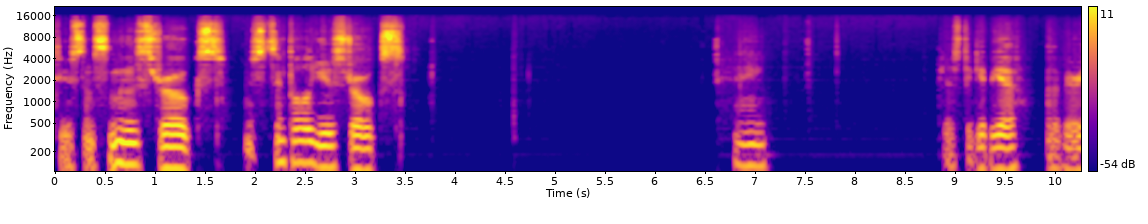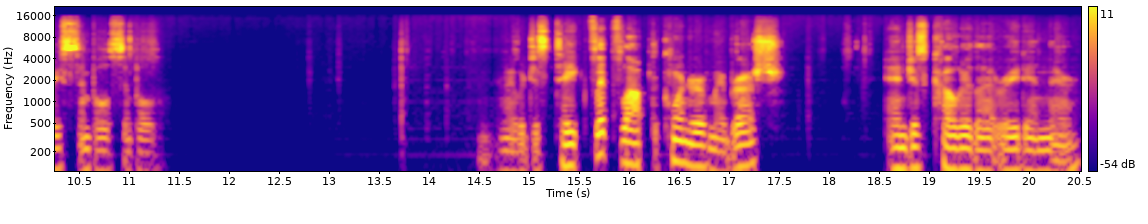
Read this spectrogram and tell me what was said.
do some smooth strokes, just simple U strokes. Okay, just to give you a, a very simple, simple. And I would just take, flip-flop the corner of my brush and just color that right in there.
